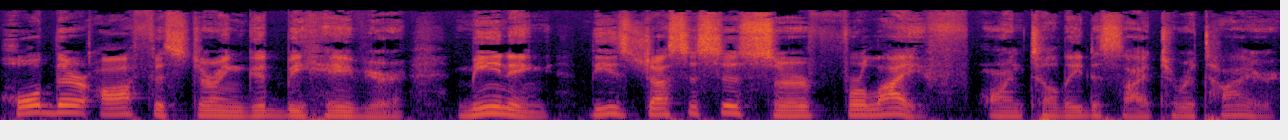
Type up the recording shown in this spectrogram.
hold their office during good behavior, meaning these justices serve for life or until they decide to retire.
